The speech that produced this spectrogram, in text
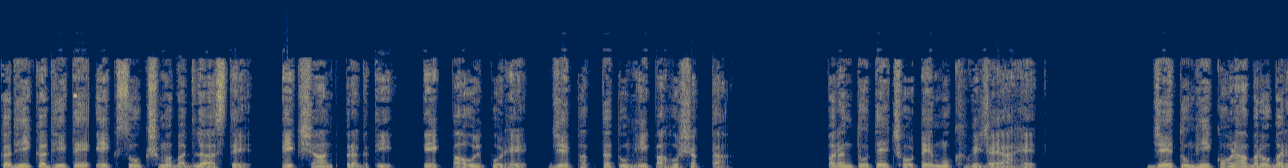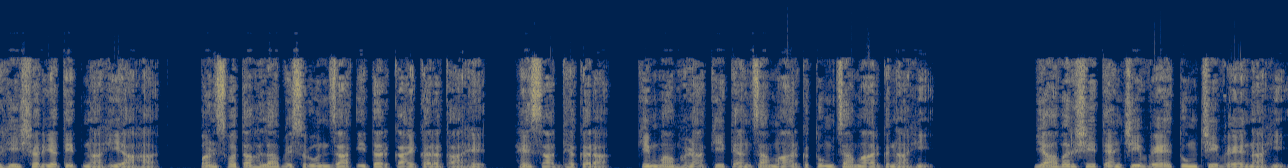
कधी कधी ते एक सूक्ष्म बदल असते एक शांत प्रगती एक पाऊल पुढे जे फक्त तुम्ही पाहू शकता. परंतु ते छोटे मुख विजय आहेत. जे तुम्ही कोणाबरोबरही शर्यतीत नाही आहात पण स्वतःला विसरून जा इतर काय करत आहे हे साध्य करा किंवा म्हणा की त्यांचा मार्ग तुमचा मार्ग नाही. यावर्षी त्यांची वेळ तुमची वेळ नाही.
